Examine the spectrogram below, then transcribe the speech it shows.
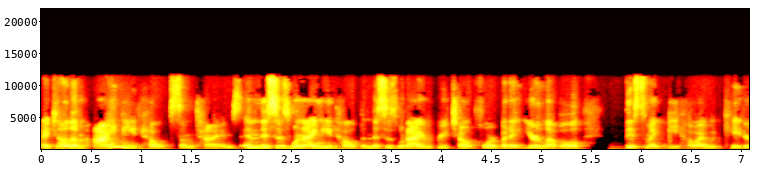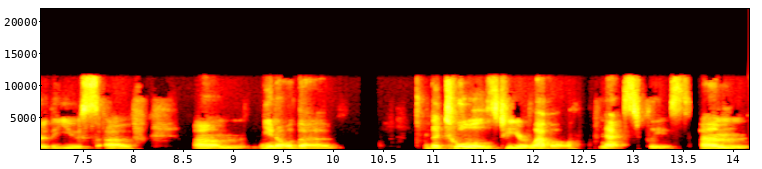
I tell them I need help sometimes, and this is when I need help, and this is what I reach out for. But at your level, this might be how I would cater the use of, um, you know, the, the tools to your level. Next, please. Um,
